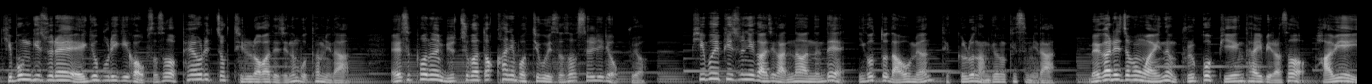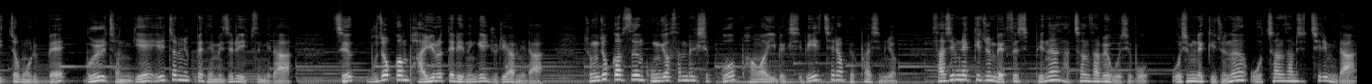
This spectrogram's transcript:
기본 기술에 애교 부리기가 없어서 페어리적 딜러가 되지는 못합니다. 에스퍼는 뮤츠가 떡하니 버티고 있어서 쓸 일이 없고요. PVP 순위가 아직 안 나왔는데 이것도 나오면 댓글로 남겨놓겠습니다. 메가리저봉 Y는 불꽃 비행 타입이라서 바위의 2.56배, 물 전기의 1.6배 데미지를 입습니다. 즉 무조건 바위로 때리는 게 유리합니다. 종족값은 공격 319, 방어 212, 체력 186, 40렙 기준 맥스 CP는 4455, 50렙 기준은 5037입니다.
